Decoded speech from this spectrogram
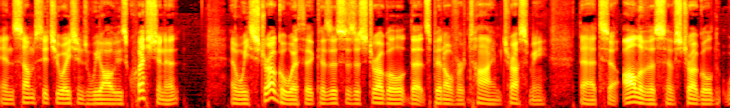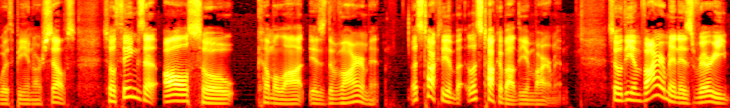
In some situations, we always question it and we struggle with it because this is a struggle that's been over time. Trust me, that uh, all of us have struggled with being ourselves. So things that also come a lot is the environment. Let's talk the let's talk about the environment. So the environment is very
